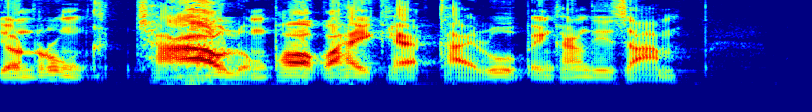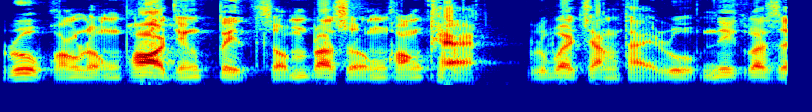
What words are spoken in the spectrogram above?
จนรุ่งเช้าหลวงพ่อก็ให้แขกถ่ายรูปเป็นครั้งที่สามรูปของหลวงพ่อจึงติดสมประสงค์ของแขก หรือว่าช่างถ่ายรูปนี่ก็แส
